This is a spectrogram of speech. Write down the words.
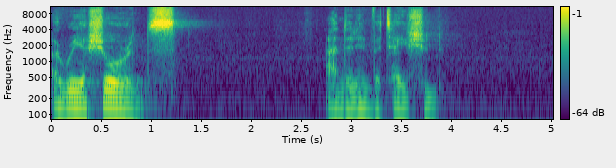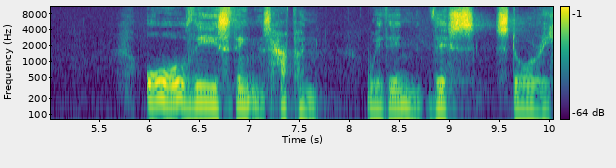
a reassurance, and an invitation. All these things happen within this story.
